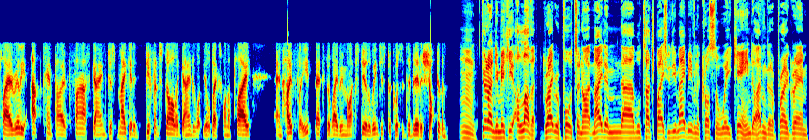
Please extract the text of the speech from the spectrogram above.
play a really up tempo, fast game, just make it a different style of game to what the All Blacks want to play. And hopefully that's the way we might steal the win just because it's a bit of a shock to them. Mm, good on you, Mickey. I love it. Great report tonight, mate. And uh, we'll touch base with you maybe even across the weekend. I haven't got a program.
